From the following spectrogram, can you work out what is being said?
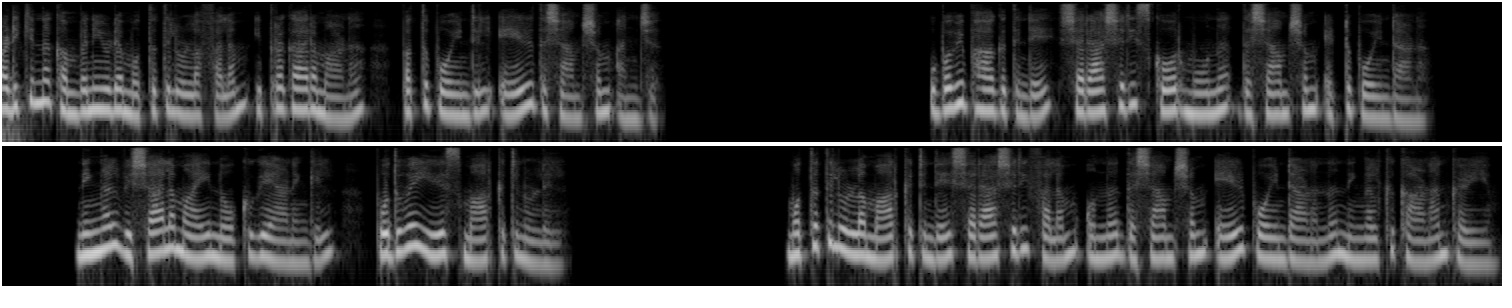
പഠിക്കുന്ന കമ്പനിയുടെ മൊത്തത്തിലുള്ള ഫലം ഇപ്രകാരമാണ് പത്ത് പോയിന്റിൽ ഏഴ് ദശാംശം അഞ്ച്. ഉപവിഭാഗത്തിന്റെ ശരാശരി സ്കോർ മൂന്ന് ദശാംശം എട്ട് പോയിന്റാണ്. നിങ്ങൾ വിശാലമായി നോക്കുകയാണെങ്കിൽ പൊതുവെ യു എസ് മാർക്കറ്റിനുള്ളിൽ. മൊത്തത്തിലുള്ള മാർക്കറ്റിന്റെ ശരാശരി ഫലം ഒന്ന് ദശാംശം ഏഴ് പോയിന്റാണെന്ന് നിങ്ങൾക്ക് കാണാൻ കഴിയും.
